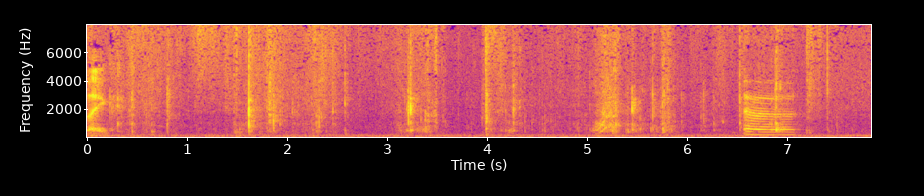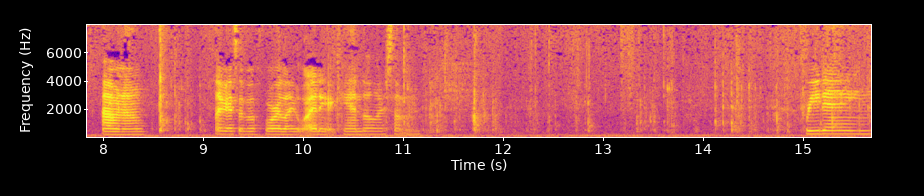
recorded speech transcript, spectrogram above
Like, uh, I don't know. Like I said before, like lighting a candle or something. Reading,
